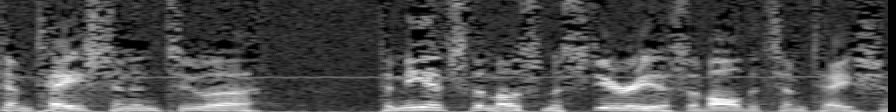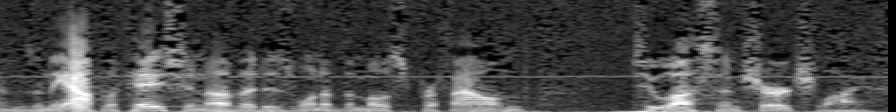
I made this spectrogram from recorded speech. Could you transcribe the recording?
temptation into a, to me, it's the most mysterious of all the temptations, and the application of it is one of the most profound to us in church life.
